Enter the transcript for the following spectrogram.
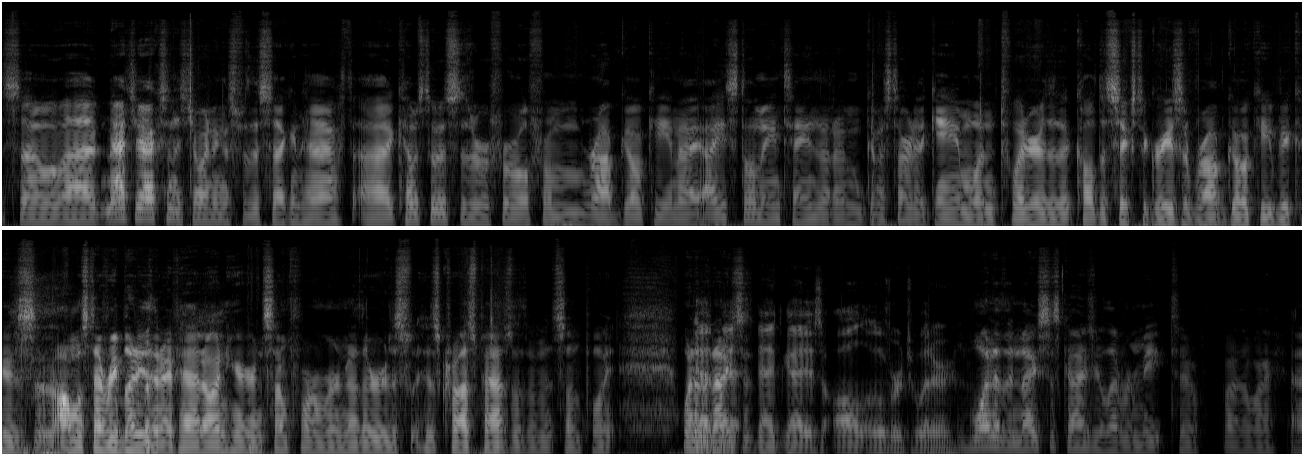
So uh, Matt Jackson is joining us for the second half. Uh, it comes to us as a referral from Rob Goki, and I, I still maintain that I'm going to start a game on Twitter that called the Six Degrees of Rob Goki because almost everybody that I've had on here in some form or another has, has crossed paths with him at some point. One Yeah, of the that, nicest. that guy is all over Twitter. One of the nicest guys you'll ever meet, too. By the way, I,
